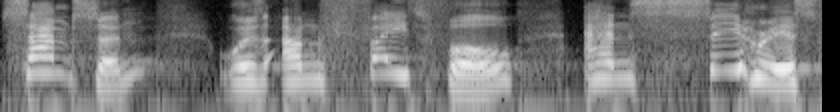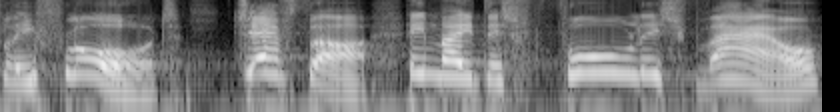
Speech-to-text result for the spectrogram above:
Samson was unfaithful and seriously flawed. Jephthah, he made this foolish vow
